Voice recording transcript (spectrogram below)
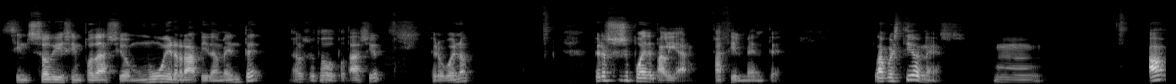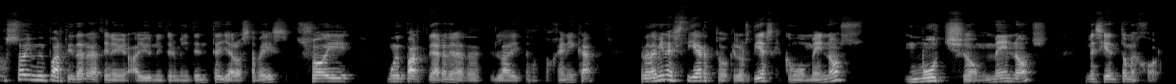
sin sodio y sin potasio muy rápidamente sobre todo potasio, pero bueno. Pero eso se puede paliar fácilmente. La cuestión es, mm, ah, soy muy partidario de hacer ayuno intermitente, ya lo sabéis, soy muy partidario de la, dieta cetogénica, pero también es cierto que los días que como menos, mucho menos, me siento mejor.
